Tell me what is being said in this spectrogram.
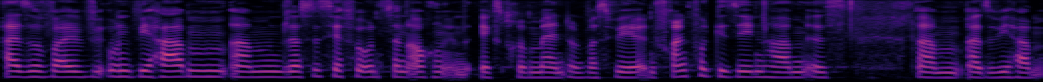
Also weil wir, und wir haben, ähm, das ist ja für uns dann auch ein Experiment. Und was wir in Frankfurt gesehen haben, ist, ähm, also wir haben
